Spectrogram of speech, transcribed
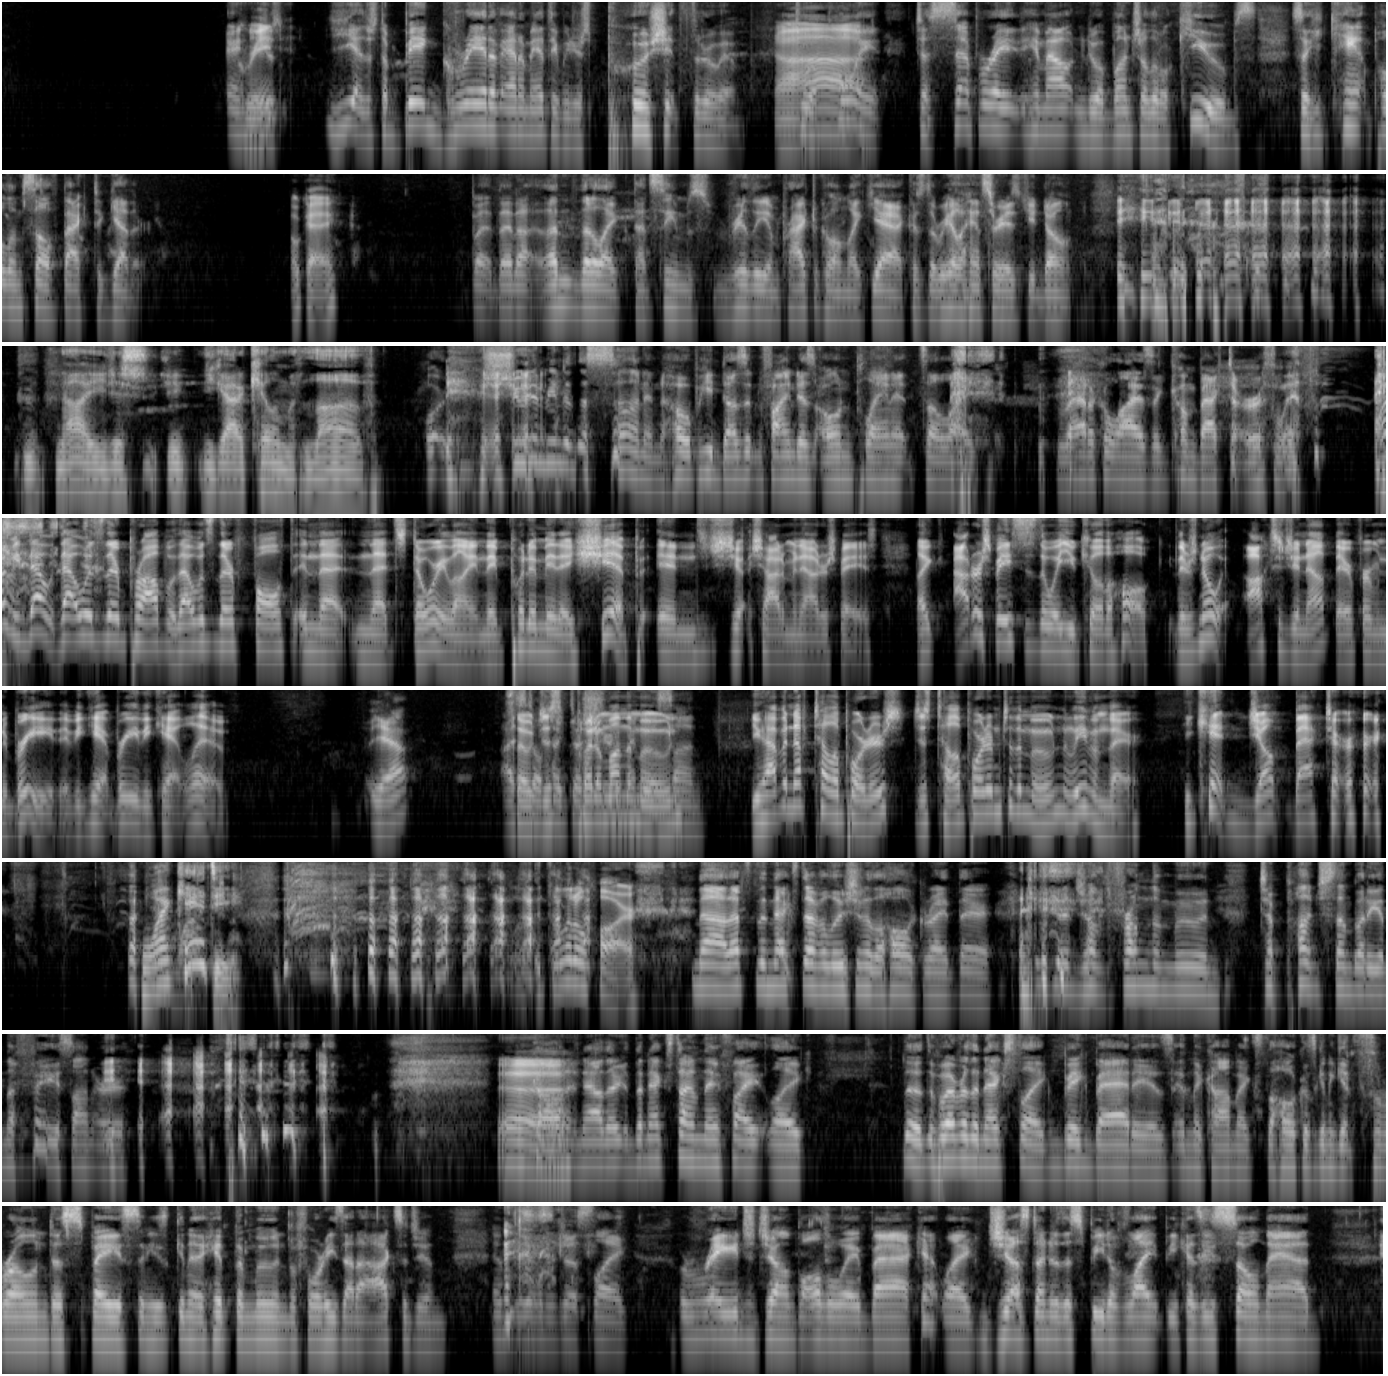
And Grid? just- yeah, just a big grid of adamantium. You just push it through him to Ah. a point to separate him out into a bunch of little cubes so he can't pull himself back together. Okay. But then uh, then they're like, that seems really impractical. I'm like, yeah, because the real answer is you don't. No, you just you, you got to kill him with love. Or shoot him into the sun and hope he doesn't find his own planet to like radicalize and come back to Earth with. I mean that that was their problem. That was their fault in that in that storyline. They put him in a ship and sh- shot him in outer space. Like outer space is the way you kill the Hulk. There's no oxygen out there for him to breathe. If he can't breathe, he can't live. Yeah. I So just put him on the moon. sun. You have enough teleporters. Just teleport him to the moon and leave him there. He can't jump back to Earth. Why can't he? It's a little far. Nah, that's the next evolution of the Hulk right there. He's gonna jump from the moon to punch somebody in the face on Earth. Calling Uh, it now. They're, the next time they fight, like the, the- whoever the next like big bad is in the comics, the Hulk is gonna get thrown to space and he's gonna hit the moon before he's out of oxygen and be able to just like rage jump all the way back at like just under the speed of light because he's so mad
